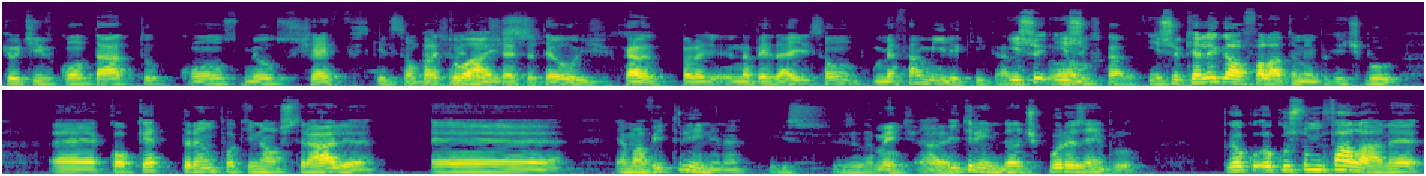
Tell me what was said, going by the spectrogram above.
que eu tive contato com os meus chefes, que eles são praticamente Atuais. meus chefes até hoje. Cara, pra, na verdade, eles são minha família aqui, cara. Isso, eu isso, isso que é legal falar também, porque, tipo, é, qualquer trampo aqui na Austrália é, é uma vitrine, né? Isso, exatamente. É uma é. vitrine. Então, tipo, por exemplo, eu, eu costumo falar, né?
